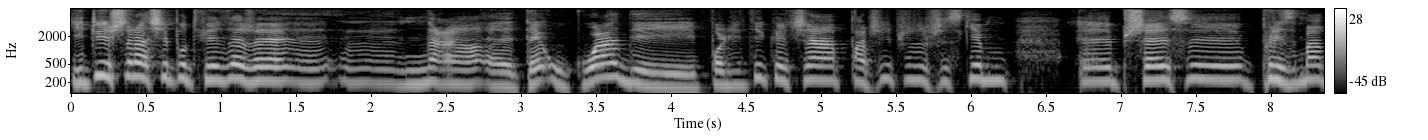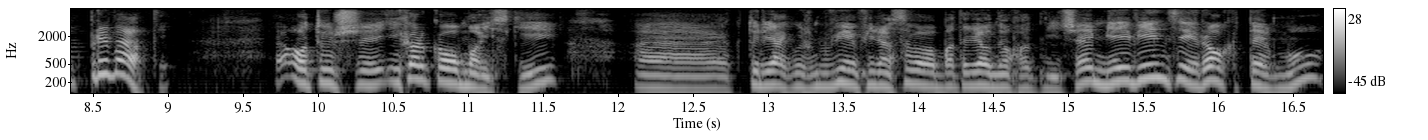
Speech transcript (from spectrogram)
I tu jeszcze raz się potwierdza, że e, e, na e, te układy i politykę trzeba patrzeć przede wszystkim e, przez e, pryzmat prywaty. Otóż e, Ichor Kołomoński, e, który jak już mówiłem finansował bataliony ochotnicze, mniej więcej rok temu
